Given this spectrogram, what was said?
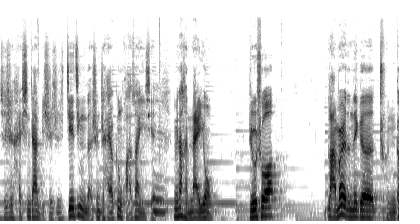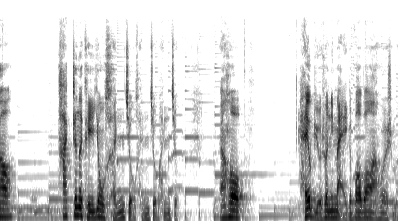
其实还性价比是是接近的，甚至还要更划算一些，因为它很耐用。比如说辣妹儿的那个唇膏，它真的可以用很久很久很久。然后还有比如说你买一个包包啊或者什么，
